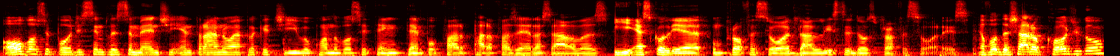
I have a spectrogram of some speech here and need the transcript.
ou você pode simplesmente entrar no aplicativo quando você tem tempo para fazer as aulas e escolher um professor da lista dos professores. Eu vou deixar o código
